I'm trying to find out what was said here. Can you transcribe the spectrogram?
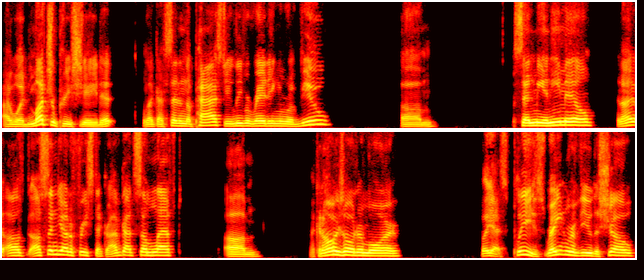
I would much appreciate it. Like I've said in the past, you leave a rating and review. Um, send me an email, and I, will I'll send you out a free sticker. I've got some left. Um, I can always order more. But yes, please rate and review the show.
